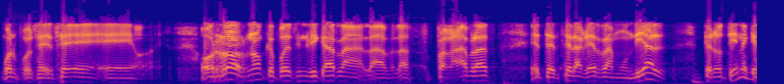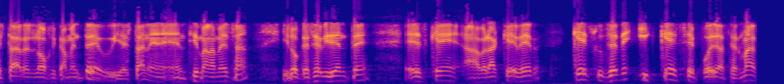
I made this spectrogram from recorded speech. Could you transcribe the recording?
bueno, pues ese eh, horror, ¿no? Que puede significar las palabras eh, Tercera Guerra Mundial, pero tiene que estar, lógicamente, y están encima de la mesa, y lo que es evidente es que habrá que ver qué sucede y qué se puede hacer más.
